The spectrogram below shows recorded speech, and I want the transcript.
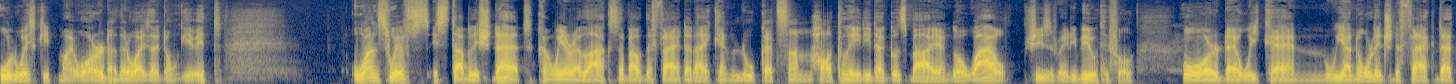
always keep my word. Otherwise, I don't give it. Once we've established that, can we relax about the fact that I can look at some hot lady that goes by and go, wow, she's really beautiful? Or that we can, we acknowledge the fact that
